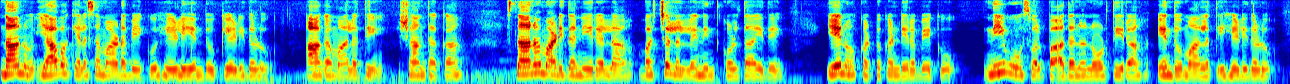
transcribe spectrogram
ನಾನು ಯಾವ ಕೆಲಸ ಮಾಡಬೇಕು ಹೇಳಿ ಎಂದು ಕೇಳಿದಳು. ಆಗ ಮಾಲತಿ, ಶಾಂತಕ್ಕ, ಸ್ನಾನ ಮಾಡಿದ ನೀರೆಲ್ಲ ಬಚ್ಚಲಲ್ಲೇ ನಿಂತ್ಕೊಳ್ತಾ ಇದೆ. ಏನೋ ಕಟ್ಟುಕೊಂಡಿರಬೇಕು. ನೀವು ಸ್ವಲ್ಪ ಅದನ್ನು ನೋಡ್ತೀರಾ ಎಂದು ಮಾಲತಿ ಹೇಳಿದಳು.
